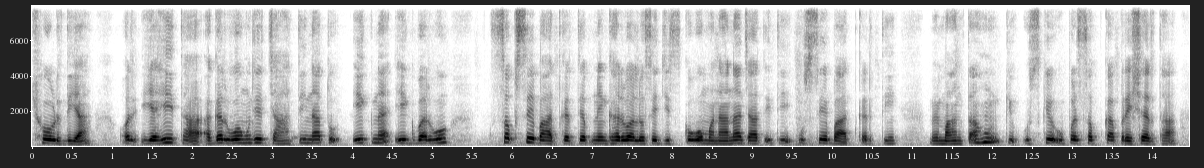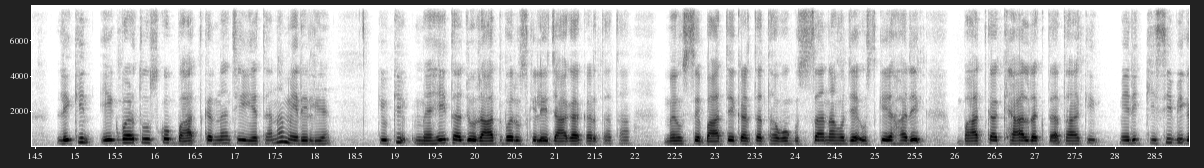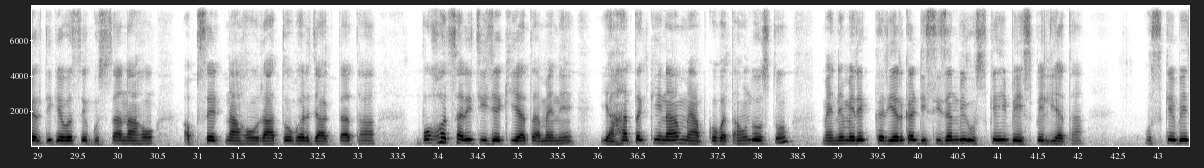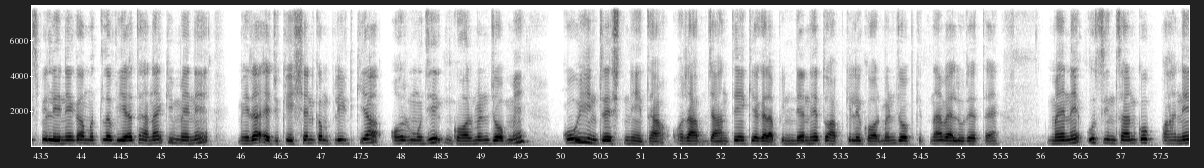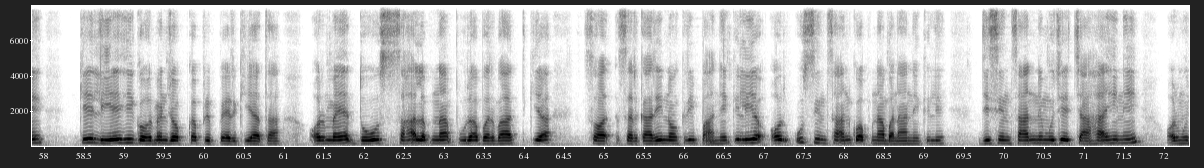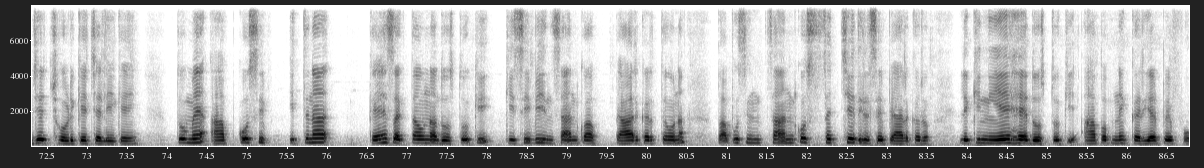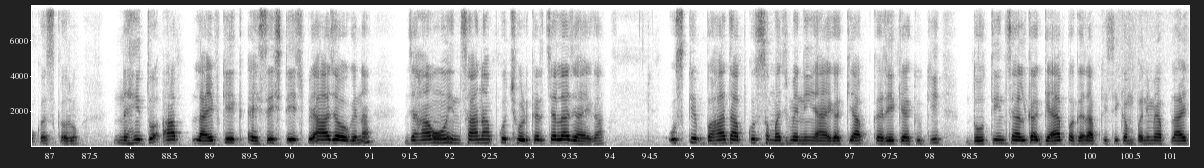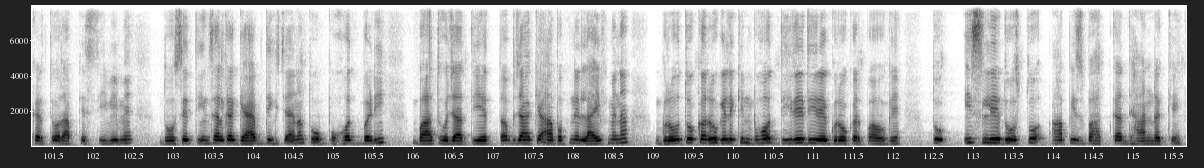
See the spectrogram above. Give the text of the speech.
छोड़ दिया। और यही था, अगर वो मुझे चाहती ना तो एक ना एक बार वो सबसे बात करती, अपने घर वालों से जिसको वो मनाना चाहती थी, उससे बात करती। मैं मानता हूँ कि उसके ऊपर सबका प्रेशर था, लेकिन एक बार तो उसको बात करना चाहिए था ना मेरे लिए। क्योंकि मैं ही था जो रात भर उसके लिए जागा करता था। मैं उससे बातें करता था, वो गुस्सा ना हो जाए, उसके हर एक बात का ख्याल रखता था कि मेरी किसी भी गलती के वजह से गुस्सा ना हो, अपसेट ना हो, रातों भर जागता था। बहुत सारी चीज़ें किया था मैंने। यहाँ तक कि ना मैं आपको बताऊँ दोस्तों, मैंने मेरे करियर का डिसीज़न भी उसके ही बेस पे लिया था। उसके बेस पे लेने का मतलब यह था ना कि मैंने मेरा एजुकेशन कंप्लीट किया और मुझे गवर्नमेंट जॉब में कोई इंटरेस्ट नहीं था। और आप जानते हैं कि अगर आप इंडियन हैं तो आपके लिए गवर्नमेंट जॉब कितना वैल्यू रहता है। मैंने उस इंसान को पाने के लिए ही गवर्नमेंट जॉब का प्रिपेयर किया था और मैं दो साल अपना पूरा बर्बाद किया सरकारी नौकरी पाने के लिए और उस इंसान को अपना बनाने के लिए, जिस इंसान ने मुझे चाहा ही नहीं और मुझे छोड़ के चली गई। तो मैं आपको सिर्फ़ इतना कह सकता हूँ ना दोस्तों कि किसी भी इंसान को आप प्यार करते हो ना तो आप उस इंसान को सच्चे दिल से प्यार करो। लेकिन ये है दोस्तों कि आप अपने करियर पे फोकस करो। नहीं तो आप लाइफ के एक ऐसे स्टेज पे आ जाओगे ना, जहाँ वो इंसान आपको छोड़कर चला जाएगा। उसके बाद आपको समझ में नहीं आएगा कि आप करें क्या, क्योंकि दो तीन साल का गैप अगर आप किसी कंपनी में अप्लाई करते हो और आपके सीवी में दो से तीन साल का गैप दिख जाए ना तो वो बहुत बड़ी बात हो जाती है। तब जाके आप अपने लाइफ में ना ग्रो तो करोगे, लेकिन बहुत धीरे धीरे ग्रो कर पाओगे। तो इसलिए दोस्तों, आप इस बात का ध्यान रखें।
